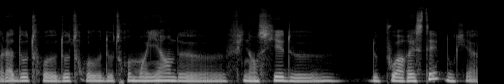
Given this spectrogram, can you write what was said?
voilà, d'autres, d'autres, d'autres moyens de, financiers de, de pouvoir rester. Donc, il y a...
